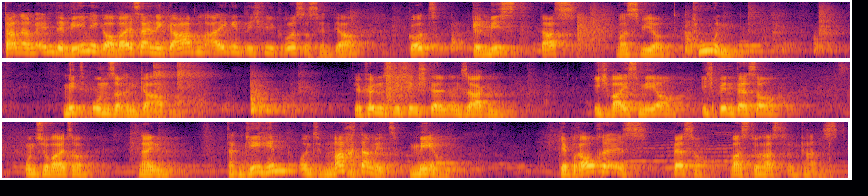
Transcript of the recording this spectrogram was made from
dann am Ende weniger, weil seine Gaben eigentlich viel größer sind. Ja? Gott bemisst das, was wir tun mit unseren Gaben. Wir können uns nicht hinstellen und sagen, ich weiß mehr, ich bin besser und so weiter. Nein, dann geh hin und mach damit mehr. Gebrauche es besser, was du hast und kannst.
